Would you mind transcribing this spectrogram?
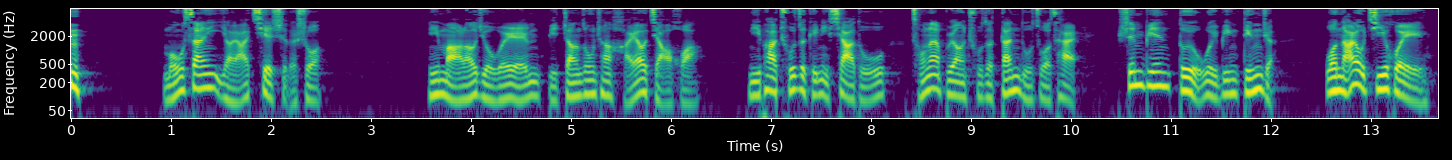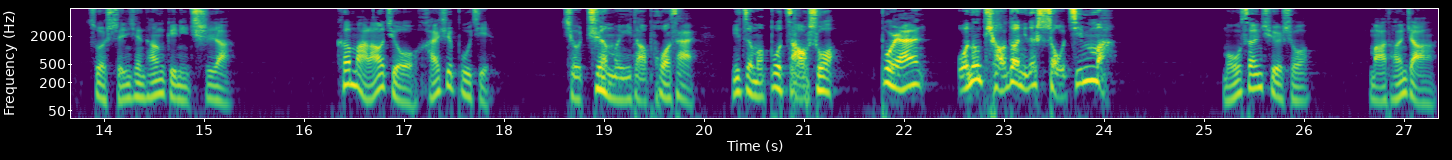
哼！谋三咬牙切齿的说：“你马老九为人比张宗昌还要狡猾，你怕厨子给你下毒，从来不让厨子单独做菜，身边都有卫兵盯着，我哪有机会做神仙汤给你吃啊？”可马老九还是不解：“就这么一道破菜，你怎么不早说？不然我能挑断你的手筋吗？”牟三却说：“马团长，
